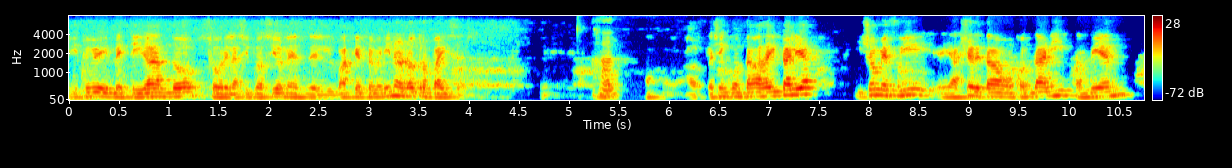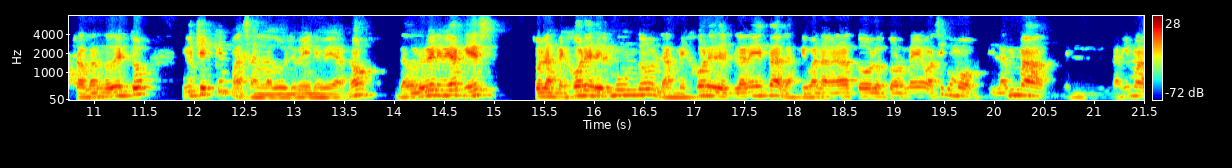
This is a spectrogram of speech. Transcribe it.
estuve investigando sobre las situaciones del básquet femenino en otros países. Ajá. Recién contabas de Italia, y yo me fui, eh, ayer estábamos con Dani también, charlando de esto, y digo, che, ¿qué pasa en la WNBA, no? La WNBA que es, son las mejores del mundo, las mejores del planeta, las que van a ganar todos los torneos, así como la misma, la misma,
